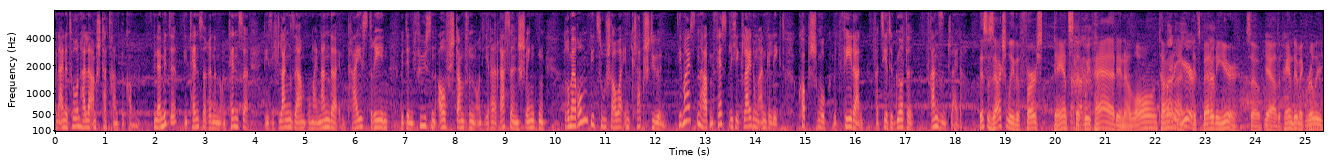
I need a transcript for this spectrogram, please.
in eine Turnhalle am Stadtrand gekommen. In der Mitte die Tänzerinnen und Tänzer, die sich langsam umeinander im Kreis drehen, mit den Füßen aufstampfen und ihre Rasseln schwenken. Drumherum die Zuschauer in Klappstühlen. Die meisten haben festliche Kleidung angelegt, Kopfschmuck mit Federn, verzierte Gürtel, Fransenkleider. This is actually the first dance that we've had in a long time. About a year. It's better than a year. So, yeah, the pandemic really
